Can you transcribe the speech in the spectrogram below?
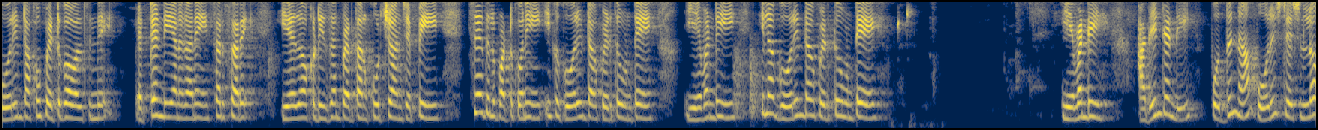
గోరింటాకు పెట్టుకోవాల్సిందే. పెట్టండి అనగానే సరే సరే. ఏదో ఒక డిజైన్ పెడతాను కూర్చో అని చెప్పి చేతులు పట్టుకొని ఇక గోరింటాకు పెడుతూ ఉంటే ఏవండి? ఇలా గోరింటాకు పెడుతూ ఉంటే ఏవండి? అదేంటండి? పొద్దున్న పోలీస్ స్టేషన్లో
